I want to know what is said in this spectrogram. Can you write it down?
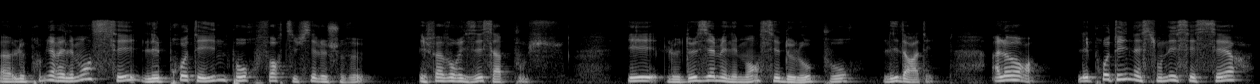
euh, le premier élément, c'est les protéines pour fortifier le cheveu et favoriser sa pousse. Et le deuxième élément, c'est de l'eau pour l'hydrater. Alors, les protéines, elles sont nécessaires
